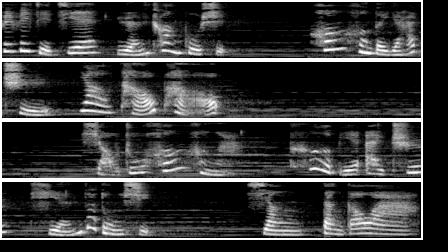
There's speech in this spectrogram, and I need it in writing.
菲菲姐姐原创故事：哼哼的牙齿要逃跑。小猪哼哼啊，特别爱吃甜的东西，像蛋糕啊、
